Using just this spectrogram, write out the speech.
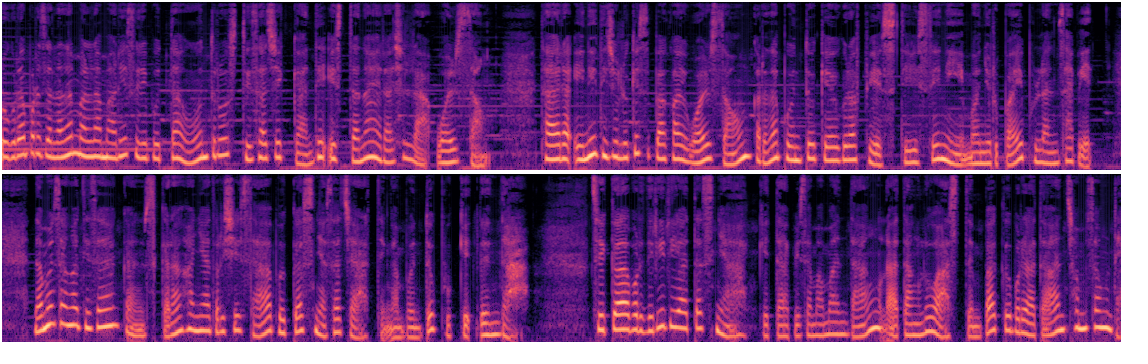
프로그램 포르잘라나 말라마리 스리부따운 트로스티 사직간데 이스타나 에라실라 월성. 다이라 이니 디줄루키 스바가의 월성. 가르나 본토 게오그라피 에스티 시니 머뉴루바의 불란사빗. 남은상아 디사양간 스카랑 하냐더시사 볼까스냐사자 등한 본뚝 붓깃 른다. 지가 버리들이 리아따스냐 기타 비사마만당 라당로 아스든바 끄버려다한 첨성대.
